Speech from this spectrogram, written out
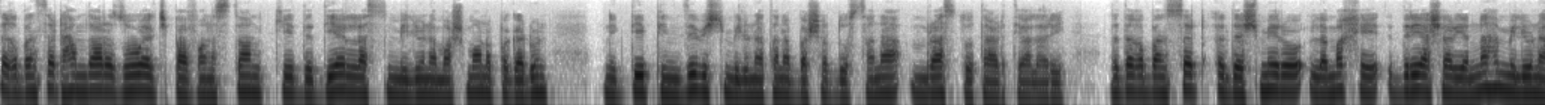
دغه بنسټ همداراز وویل چې په افغانستان کې د دیارلس میلیونه ماشومانو په ګډون نږدې پنځه ویشت میلیونه تنه بشردوستانه مرستو ته اړتیا لري. د دغه بنسټ د شمېرو له مخې درې اعشاریه نهه میلیونه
